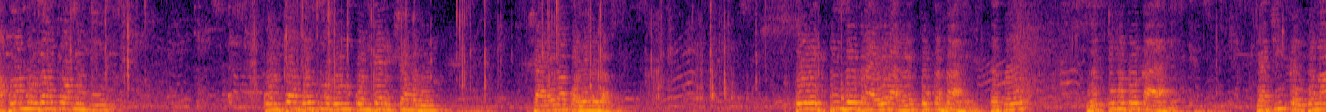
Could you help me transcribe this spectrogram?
आपला मुलगा किंवा मुलगी कोणत्या बसमधून कोणत्या रिक्षामधून शाळेला कॉलेजला जातो तो व्यक्ती जो ड्रायव्हर आहे तो कसा आहे? त्याचं व्यक्तिमत्व काय आहे? याची कल्पना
